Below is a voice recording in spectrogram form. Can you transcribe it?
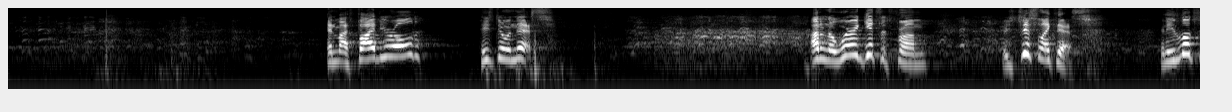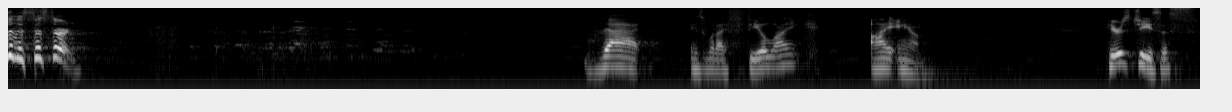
and my five year old, he's doing this. I don't know where he gets it from. He's just like this. And he looks at his sister and that is what I feel like I am. Here's Jesus,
